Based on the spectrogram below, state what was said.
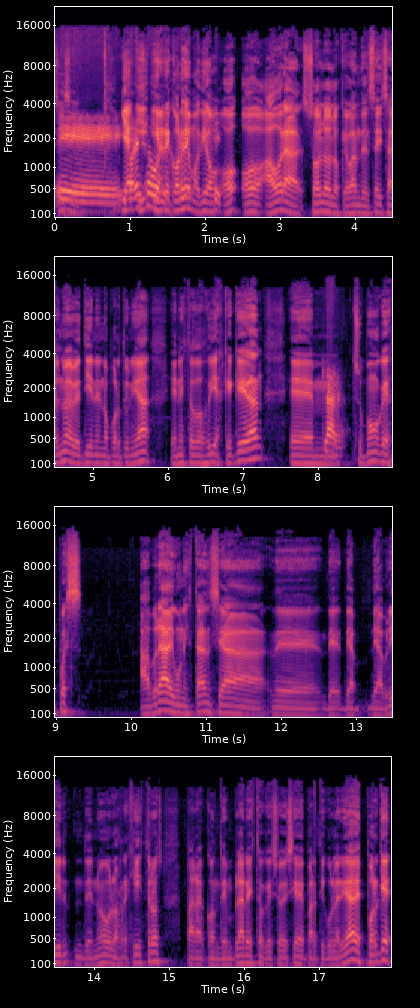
Eh, y, recordemos, digo, o, ahora solo los que van del 6 al 9 tienen oportunidad en estos dos días que quedan. Em, supongo que después habrá alguna instancia de, de, abrir de nuevo los registros para contemplar esto que yo decía de particularidades, porque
